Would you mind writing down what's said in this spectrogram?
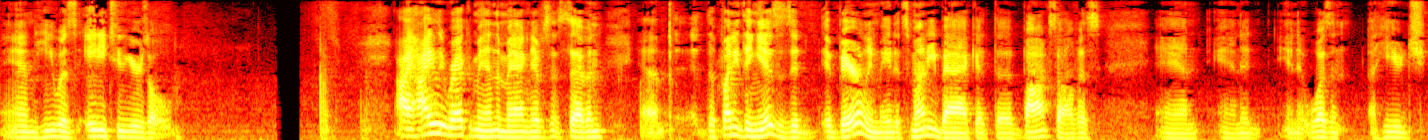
and he was 82 years old. I highly recommend The Magnificent Seven. Um, the funny thing is, is it, it barely made its money back at the box office, and and it and it wasn't a huge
